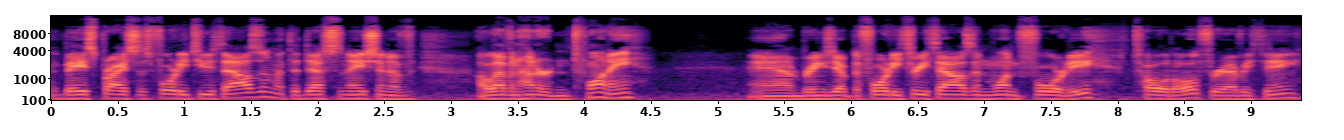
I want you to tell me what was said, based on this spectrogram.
the base price is 42000 with the destination of 1120 and brings you up to 43140 total for everything.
